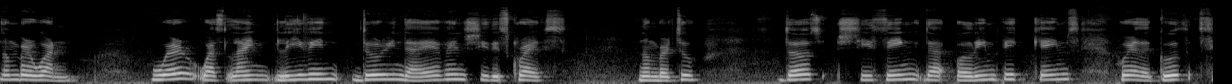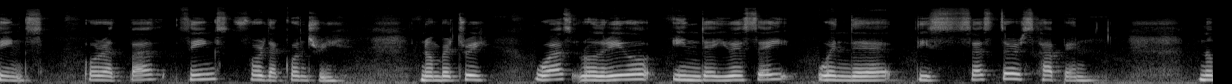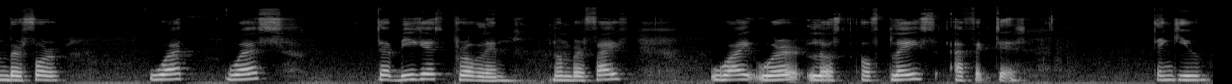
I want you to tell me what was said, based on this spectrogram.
Number 1. Where was Line living during the event she describes? Number 2. Does she think the Olympic Games were the good things or a bad things for the country? Number 3. Was Rodrigo in the USA when the disasters happened? Number 4. What was the biggest problem? Number 5. Why were loss of place affected? Thank you.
